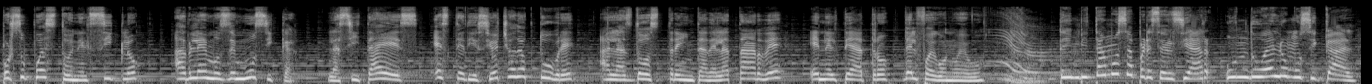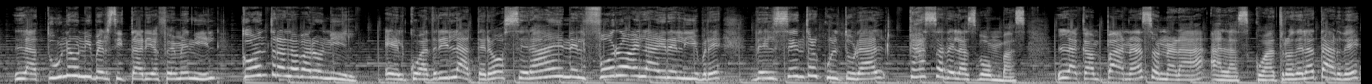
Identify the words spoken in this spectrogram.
Por supuesto, en el ciclo Hablemos de Música. La cita es este 18 de octubre a las 2.30 de la tarde en el Teatro del Fuego Nuevo. Te invitamos a presenciar un duelo musical, la tuna universitaria femenil contra la varonil. El cuadrilátero será en el foro al aire libre del Centro Cultural Casa de las Bombas. La campana sonará a las 4 de la tarde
